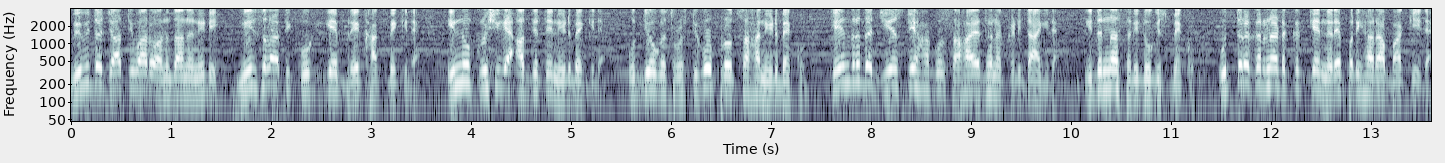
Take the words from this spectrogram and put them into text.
ವಿವಿಧ ಜಾತಿವಾರು ಅನುದಾನ ನೀಡಿ ಮೀಸಲಾತಿ ಕೂಗಿಗೆ ಬ್ರೇಕ್ ಹಾಕಬೇಕಿದೆ. ಇನ್ನು ಕೃಷಿಗೆ ಆದ್ಯತೆ ನೀಡಬೇಕಿದೆ. ಉದ್ಯೋಗ ಸೃಷ್ಟಿಗೂ ಪ್ರೋತ್ಸಾಹ ನೀಡಬೇಕು. ಕೇಂದ್ರದ ಜಿಎಸ್ಟಿ ಹಾಗೂ ಸಹಾಯಧನ ಕಡಿತ ಆಗಿದೆ. ಇದನ್ನ ಸರಿದೂಗಿಸಬೇಕು. ಉತ್ತರ ಕರ್ನಾಟಕಕ್ಕೆ ನೆರೆ ಪರಿಹಾರ ಬಾಕಿ ಇದೆ.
